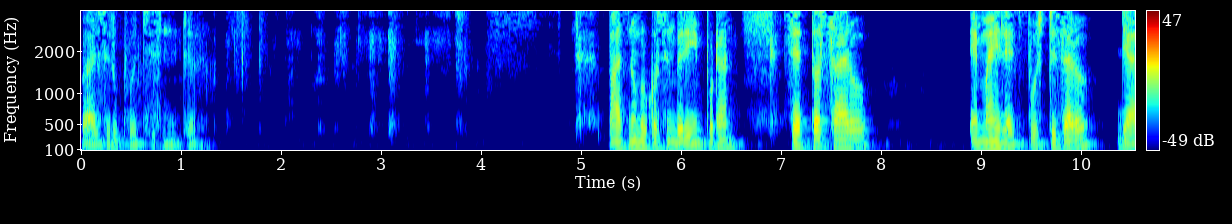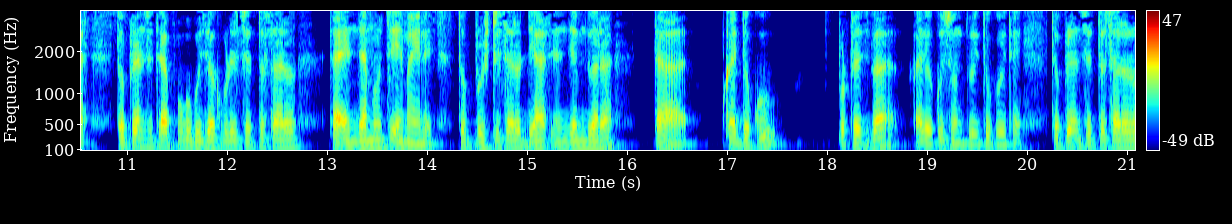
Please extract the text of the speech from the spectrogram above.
বাইশরু পঁচিশ মিটর পাঁচ নম্বর কোশ্চেন ভেরি ইম্পর্টেন্ট শ্বেত সার এমাইলেজ পুষ্টি সার డ్యాష్ તો ફ્રેન્ડ્સ રીતે આપણको बुझाको पड़े છે તો સારો તા એન્ઝાઇમ હોચે એમાઇલેજ તો પુષ્ટિસાર ડ્યાશ એન્ઝાઇમ દ્વારા ତା ଖାଦ୍ୟକୁ ପ୍ରୋଟେଜ୍ ବା ଖାଦ୍ୟକୁ ସନ୍ତୁଳିତ କରିଥାଏ ତ ଫ୍ରେଣ୍ଡ ଶ୍ୱେତସାରର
